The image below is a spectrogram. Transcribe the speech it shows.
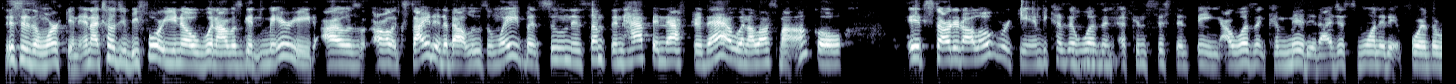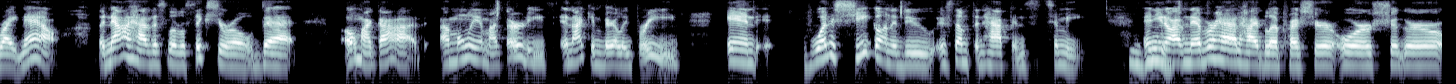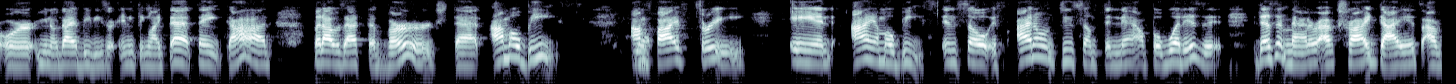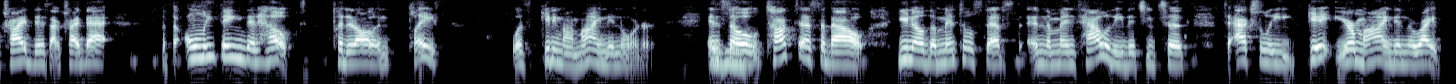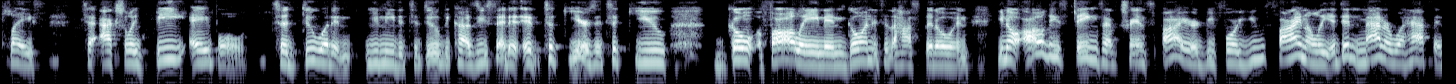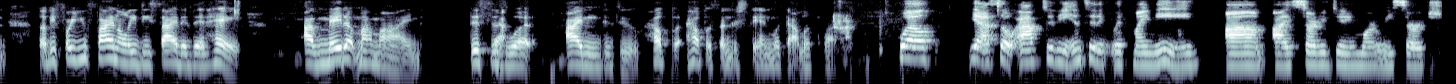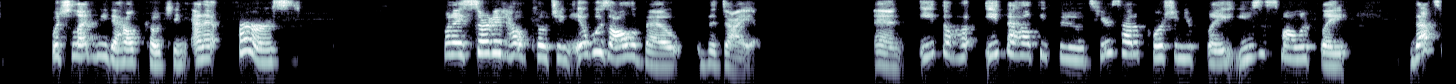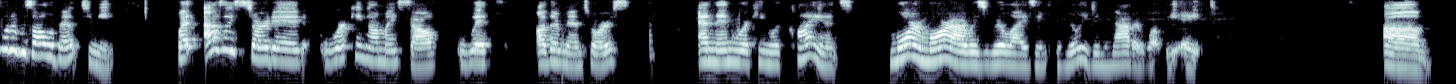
this isn't working. And I told you before, you know, when I was getting married, I was all excited about losing weight. But soon as something happened after that, when I lost my uncle, it started all over again because it mm-hmm. wasn't a consistent thing. I wasn't committed. I just wanted it for the right now. But now I have this little six year old that, oh my God, I'm only in my 30s and I can barely breathe. And what is she going to do if something happens to me? Mm-hmm. And you know, I've never had high blood pressure or sugar or you know diabetes or anything like that. Thank God. But I was at the verge that I'm obese. I'm yeah. five three and I am obese. And so if I don't do something now, but what is it? It doesn't matter. I've tried diets, I've tried this, I've tried that. But the only thing that helped put it all in place was getting my mind in order. And mm-hmm. so talk to us about, you know, the mental steps and the mentality that you took to actually get your mind in the right place to actually be able to do what it, you needed to do because you said it, it took years it took you go falling and going into the hospital and you know all these things have transpired before you finally it didn't matter what happened but before you finally decided that hey i've made up my mind this is yeah. what I need to do. Help help us understand what that looked like. Well, yeah. So after the incident with my knee, um, I started doing more research, which led me to health coaching. And at first, when I started health coaching, it was all about the diet and eat the eat the healthy foods. Here's how to portion your plate. Use a smaller plate. That's what it was all about to me. But as I started working on myself with other mentors, and then working with clients, more and more I was realizing it really didn't matter what we ate. Um,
